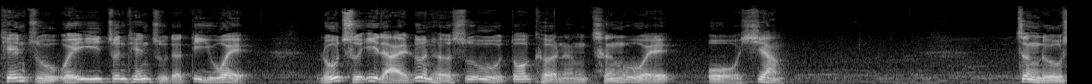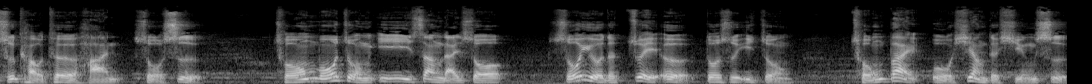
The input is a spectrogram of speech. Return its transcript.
天主唯一尊天主的地位。如此一来，任何事物都可能成为偶像。正如史考特函所示，从某种意义上来说，所有的罪恶都是一种崇拜偶像的形式。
